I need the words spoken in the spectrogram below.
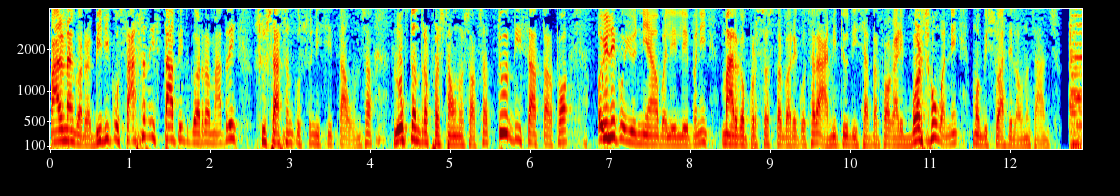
पालना गरेर विधिको शासन स्थापित गरेर मात्रै सुशासनको सुनिश्चितता हुन्छ लोकतन्त्र फस्टाउन सक्छ। त्यो दिशातर्फ अहिलेको यो नियावलीले पनि मार्ग प्रशस्त गरेको छ र हामी त्यो दिशातर्फ अगाडि बढ्छौं भन्ने म विश्वास दिलाउन चाहन्छु।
